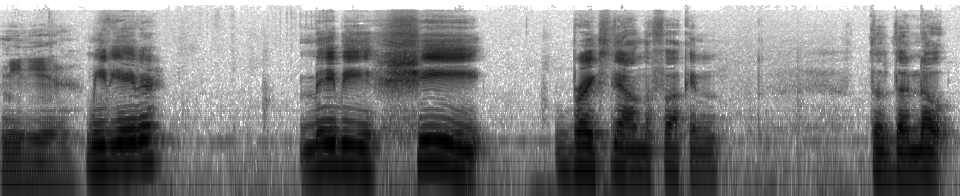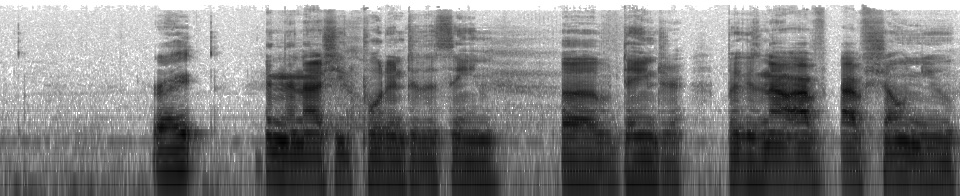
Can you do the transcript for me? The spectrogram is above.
Mediator. mediator. Maybe she breaks down the fucking the the note, right? And then now she's put into the scene of danger because now I've I've shown you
